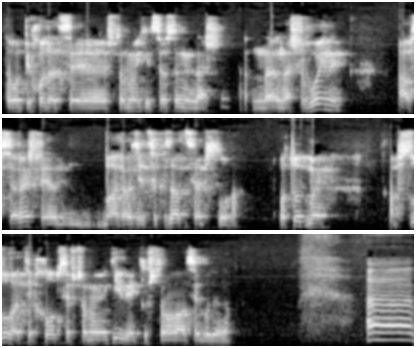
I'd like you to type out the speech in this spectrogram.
Тому піхота це штурмовики, це основні наші, наші воїни, а все решта, я багато разів це казав, це обслуга. Отут ми обслуга тих хлопців, штурмовиків, які штурмували цей будинок. Е,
